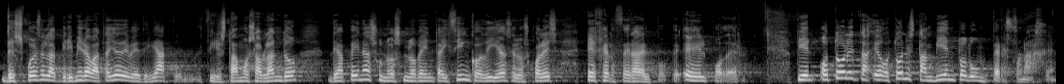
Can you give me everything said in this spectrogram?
después de la primera batalla de Bedriacum. Es decir, estamos hablando de apenas unos 95 días en los cuales ejercerá el poder. Bien, eh, Otón es también todo un personaje.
